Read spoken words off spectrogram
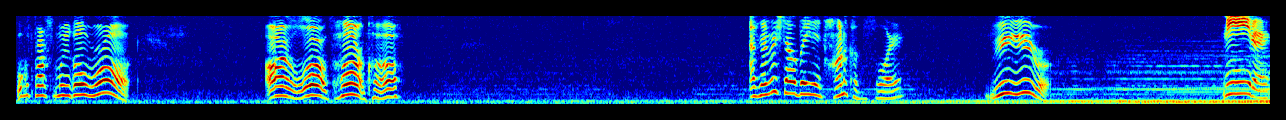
what could possibly go wrong? I love Hanukkah. I've never celebrated Hanukkah before. Me Me either.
